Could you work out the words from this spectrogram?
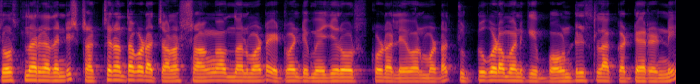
చూస్తున్నారు కదండి స్ట్రక్చర్ అంతా కూడా చాలా స్ట్రాంగ్గా ఉందన్నమాట. ఎటువంటి మేజర్ వర్క్స్ కూడా లేవన్నమాట. చుట్టూ కూడా మనకి బౌండరీస్ లాగా కట్టారండి.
